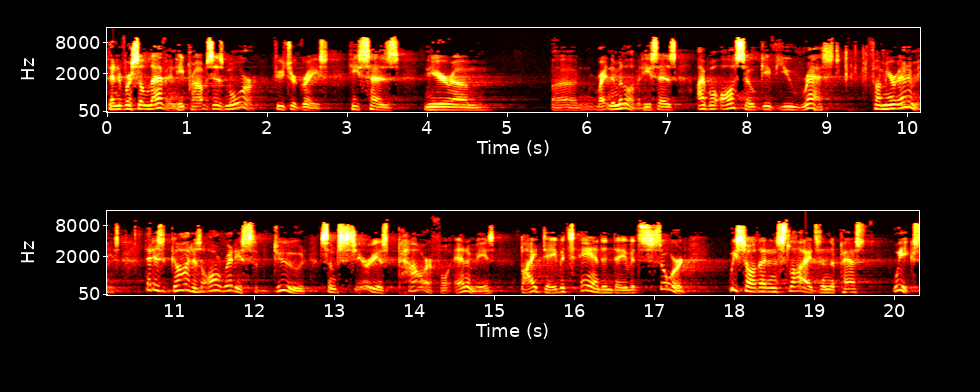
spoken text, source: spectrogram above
Then in verse 11, he promises more future grace. He says, near, um, uh, right in the middle of it, he says, I will also give you rest from your enemies. That is, God has already subdued some serious, powerful enemies by David's hand and David's sword. We saw that in slides in the past weeks,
